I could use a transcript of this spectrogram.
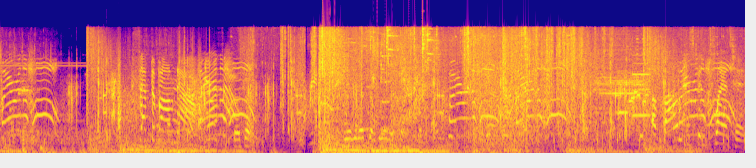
Fire in the hole! Set the bomb now. Fire in the hole! Reloading! A bomb has been planted.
